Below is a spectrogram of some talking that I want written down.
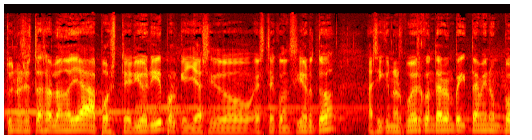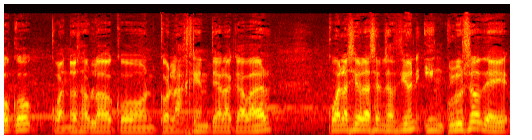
Tú nos estás hablando ya a posteriori, porque ya ha sido este concierto, así que nos puedes contar un también un poco, cuando has hablado con, con la gente al acabar, cuál ha sido la sensación incluso de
